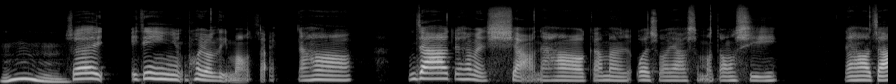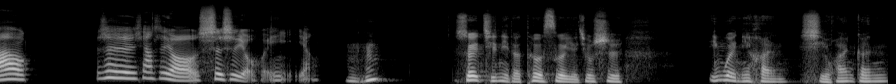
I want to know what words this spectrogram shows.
嗯，所以一定会有礼貌在。然后你只要对他们笑，然后跟他们问说要什么东西，然后只要就是像是有事事有回应一样。嗯哼，所以其实你的特色也就是，因为你很喜欢跟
